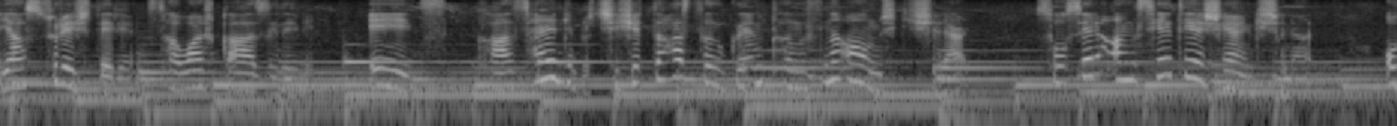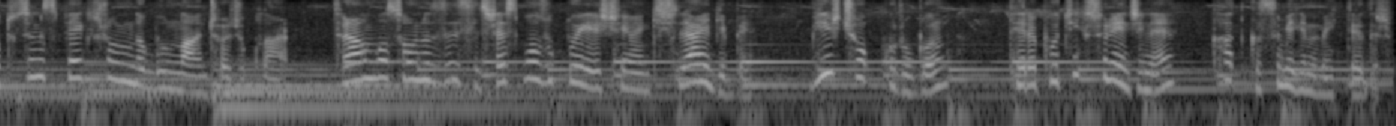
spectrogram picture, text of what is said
yaz süreçleri, savaş gazileri, AIDS, kanser gibi çeşitli hastalıkların tanısını almış kişiler, sosyal anksiyete yaşayan kişiler, otizm spektrumunda bulunan çocuklar, travma sonrası stres bozukluğu yaşayan kişiler gibi birçok grubun terapötik sürecine katkısı bilinmektedir.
